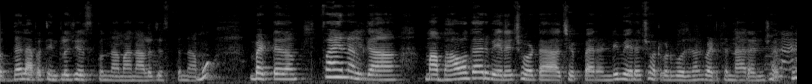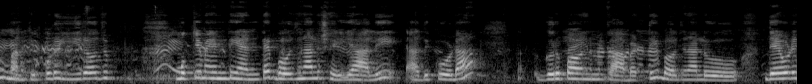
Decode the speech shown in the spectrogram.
వద్దా లేకపోతే ఇంట్లో చేసుకుందామా అని ఆలోచిస్తున్నాను. ఆలోచిస్తున్నాము బట్ ఫైనల్గా మా బావగారు వేరే చోట చెప్పారండి వేరే చోట కూడా భోజనాలు పెడుతున్నారని చెప్పి. మనకి ఇప్పుడు ఈ రోజు ముఖ్యం ఏంటి అంటే భోజనాలు చెయ్యాలి. అది కూడా గురు పౌర్ణమి కాబట్టి భోజనాలు దేవుడి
